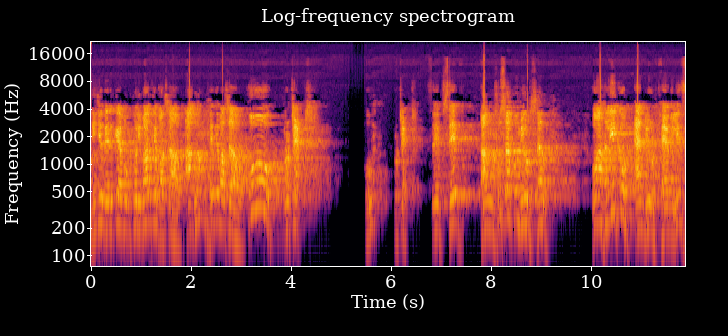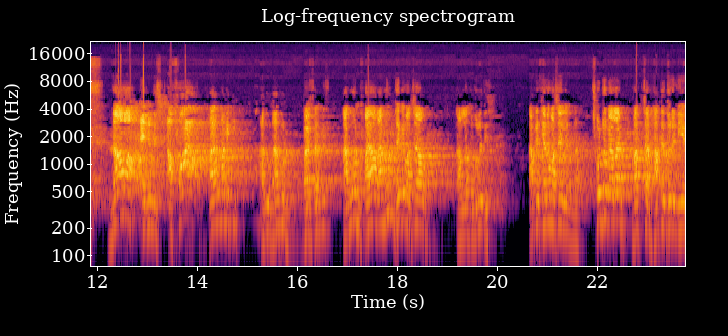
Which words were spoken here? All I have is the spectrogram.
নিজেদেরকে এবং পরিবারকে বাঁচাও, আগুন থেকে বাঁচাও। O protect O protect save আনফুসাকুম ইয়োরসেলফ ও আহলিকুম এন্ড ইউর ফ্যামিলিজ নারা এগেনস্ট আ ফায়ার ফায়ার মানে কি? আগুন আগুন। ফায়ার সার্ভিস আগুন ফায়ার আগুন থেকে বাঁচাও। আল্লাহ তো বলে দিচ্ছে আপনি কেন বাঁচাইলেন না? ছোটবেলায় বাচ্চার হাতে ধরে নিয়ে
